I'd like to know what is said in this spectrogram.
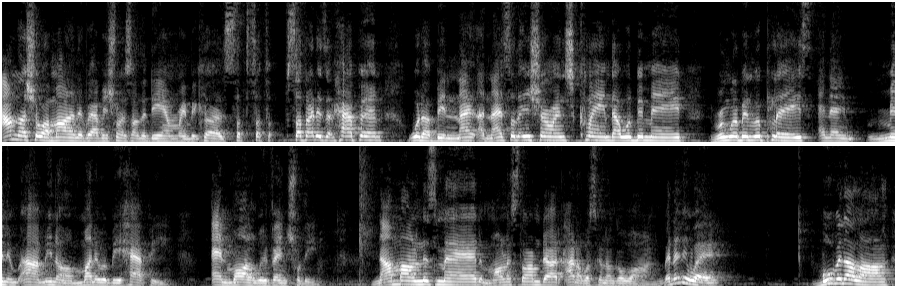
I'm not sure I'm ever have insurance on the damn ring because stuff, stuff, stuff like this that happened would have been nice, a nice little insurance claim that would be made, ring would have been replaced, and then um, you know, Monie would be happy. And Marlon would eventually. Now Marlon is mad, Marlon stormed out, I don't know what's gonna go on. But anyway, moving along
